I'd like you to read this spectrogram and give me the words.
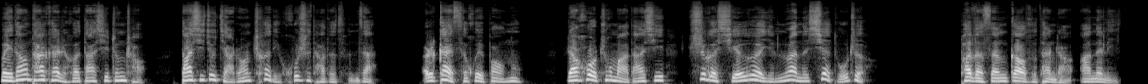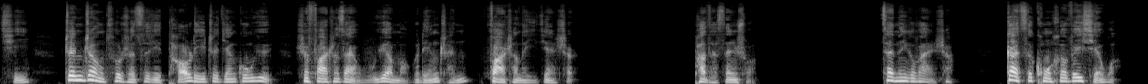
每当他开始和达西争吵，达西就假装彻底忽视他的存在，而盖茨会暴怒，然后咒骂达西是个邪恶淫乱的亵渎者。”帕特森告诉探长阿内里奇，真正促使自己逃离这间公寓是发生在五月某个凌晨发生的一件事。帕特森说：“在那个晚上。”盖茨恐吓威胁我，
